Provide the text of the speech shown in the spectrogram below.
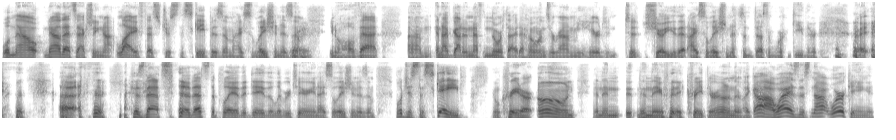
Well, now now that's actually not life. That's just escapism, isolationism, right. you know, all of that. Um, and I've got enough North Idahoans around me here to to show you that isolationism doesn't work either, right? Because uh, that's uh, that's the play of the day, the libertarian isolationism. We'll just escape and we'll create our own, and then then they they create their own, and they're like, ah, oh, why is this not working?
